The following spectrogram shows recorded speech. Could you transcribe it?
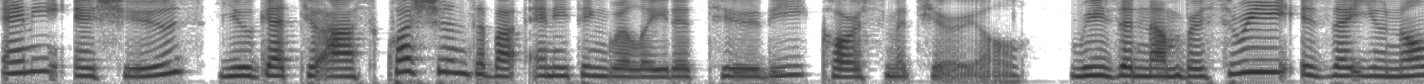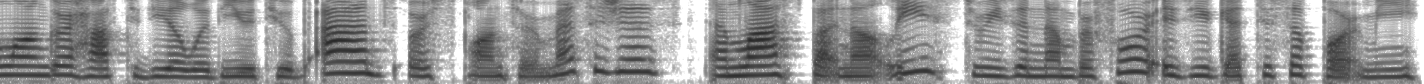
any issues, you get to ask questions about anything related to the course material. Reason number three is that you no longer have to deal with YouTube ads or sponsor messages. And last but not least, reason number four is you get to support me.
